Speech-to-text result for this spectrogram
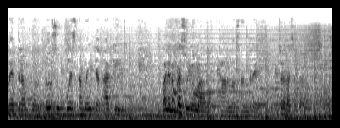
Me transportó supuestamente aquí ¿cuál es el nombre suyo, hermano? Carlos Andrés. Muchas gracias. Carlos.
